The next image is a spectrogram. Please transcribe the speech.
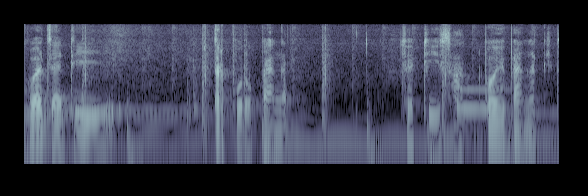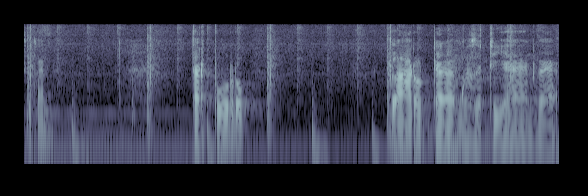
gua jadi terpuruk banget jadi sad boy banget gitu kan. Terpuruk larut dalam kesedihan kayak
